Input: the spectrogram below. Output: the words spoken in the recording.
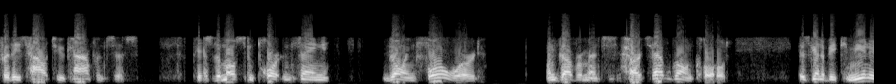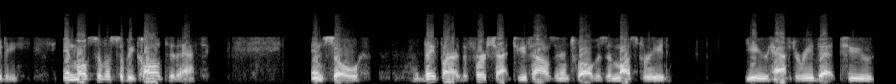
for these how-to conferences because the most important thing going forward when governments' hearts have grown cold is going to be community, and most of us will be called to that. And so they fired the first shot 2012 as a must read. You have to read that to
